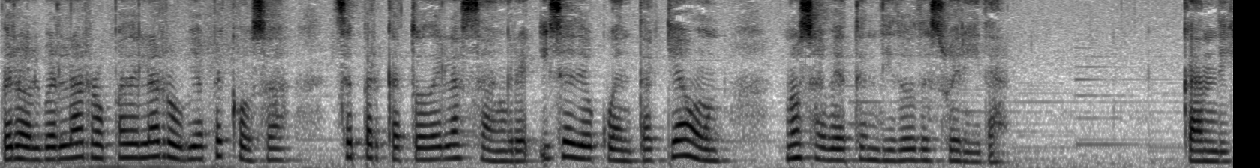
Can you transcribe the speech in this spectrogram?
Pero al ver la ropa de la rubia pecosa, se percató de la sangre y se dio cuenta que aún no se había atendido de su herida. Candy,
